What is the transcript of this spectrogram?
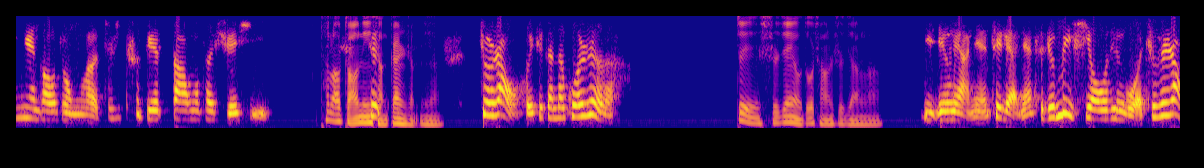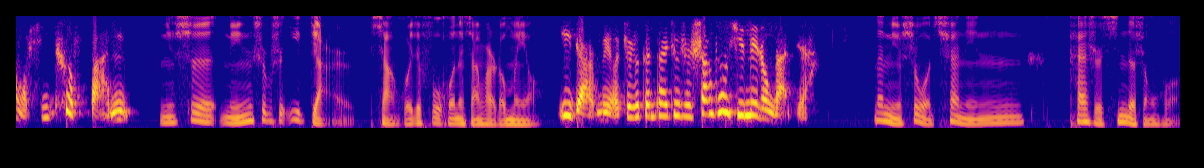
念高中了，就是特别耽误他学习，他老找你想干什么呀？就让我回去跟他过日子。这时间有多长时间了？已经两年，这两年他就没消停过，就是让我心特烦，你是您是不是一点儿想回去复婚的想法都没有？一点没有，就是跟他就是伤透心那种感觉。那女士，我劝您开始新的生活。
